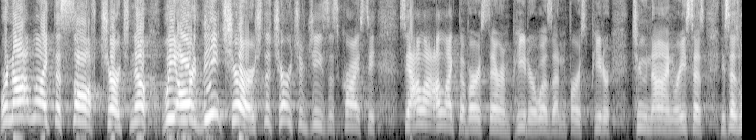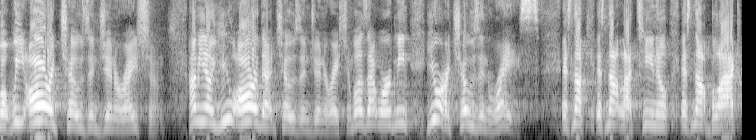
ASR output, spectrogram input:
We're not like the soft church. No, we are the church, the church of Jesus Christ. See, see I, li- I like the verse there in Peter. What was that in 1 Peter 2 9, where he says, he says, Well, we are a chosen generation. I mean, you know, you are that chosen generation. What does that word mean? You are a chosen race. It's not, it's not Latino, it's not black,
